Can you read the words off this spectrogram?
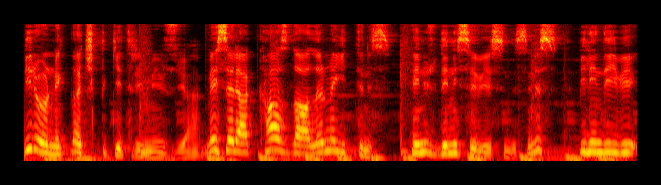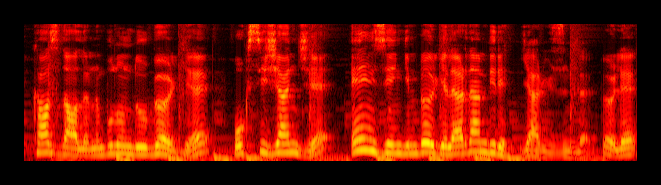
Bir örnekle açıklık getireyim mevzuya. Mesela Kaz Dağları'na gittiniz. Henüz deniz seviyesindesiniz. Bilindiği bir Kaz Dağları'nın bulunduğu bölge oksijence en zengin bölgelerden biri yeryüzünde. Böyle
